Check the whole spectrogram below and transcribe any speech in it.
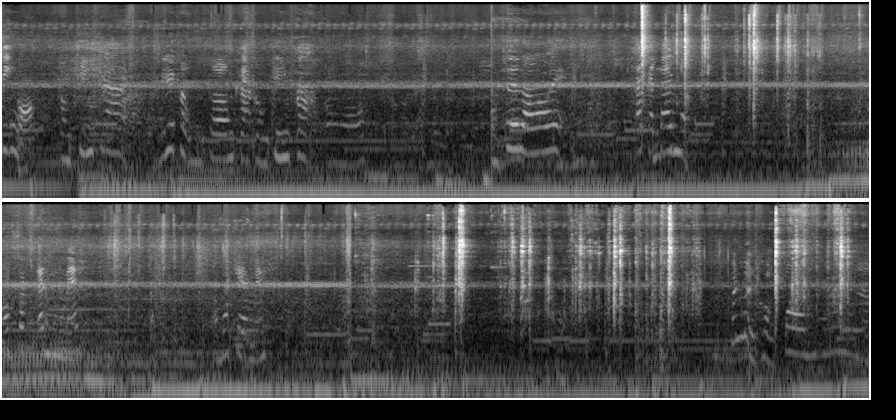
จริงเหรอของจริงค่ะไม่ใช่ของปลอมค่ะของจริงค่ะคือร้อยถ้ากันได้หมดเอาสักอันหนึงไหมเอามาแกะไหมมันเหมือนของปลอมมากนะ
